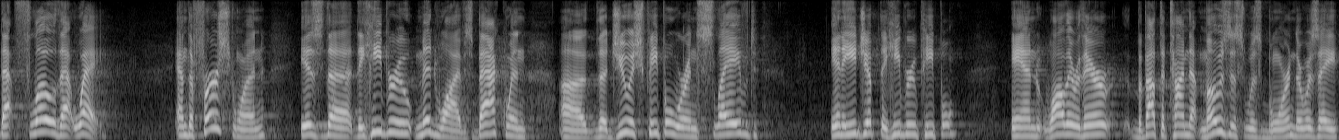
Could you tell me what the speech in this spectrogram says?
that flow that way. And the first one is the, the Hebrew midwives. Back when uh, the Jewish people were enslaved in Egypt, the Hebrew people, and while they were there, about the time that Moses was born, there was a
